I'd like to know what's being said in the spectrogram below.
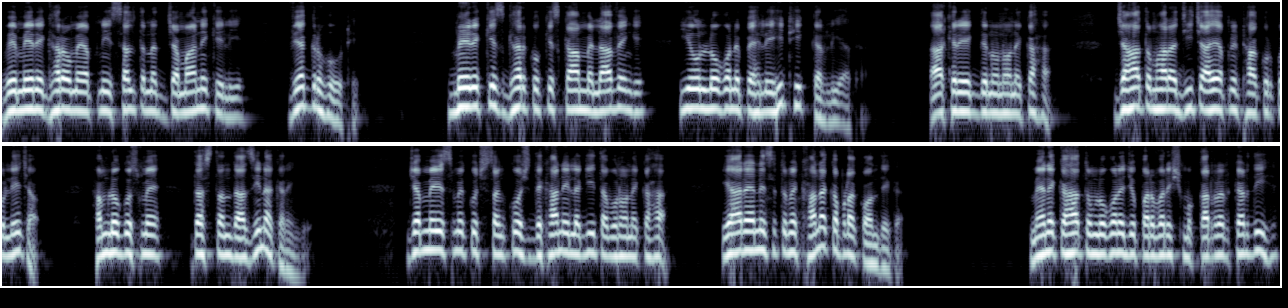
वे मेरे घरों में अपनी सल्तनत जमाने के लिए व्यग्र हो उठे। मेरे किस घर को किस काम में लावेंगे, ये उन लोगों ने पहले ही ठीक कर लिया था। आखिर एक दिन उन्होंने कहा, जहाँ तुम्हारा जी चाहे अपने ठाकुर को ले जाओ, हम लोग उसमें दस्तंदाजी न करेंगे। जब मैं इसमें कुछ संकोच दिखाने लगी, तब उन्होंने कहा, यहाँ रहने से तुम्हें खाना कपड़ा कौन देगा? मैंने कहा, तुम लोगों ने जो परवरिश मुकर्र कर दी है,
